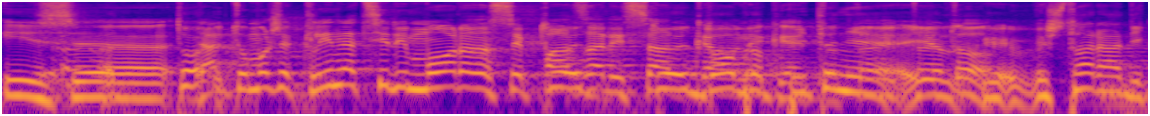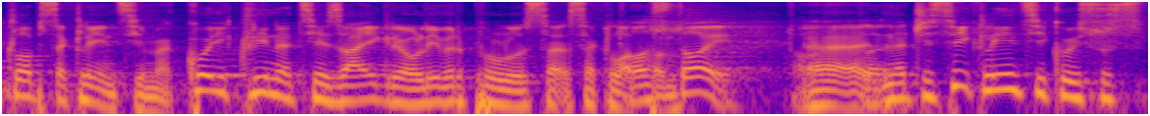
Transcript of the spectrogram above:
iz... to- To, da li tu može klinac ili mora da se To je- pazari sad to je kao dobro neke... pitanje, to je, to je to. šta radi Klopp sa klincima? Koji klinac je zaigrao u Liverpoolu sa, sa Kloppom? To stoji. To E, stoji. znači, svi klinci koji su,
